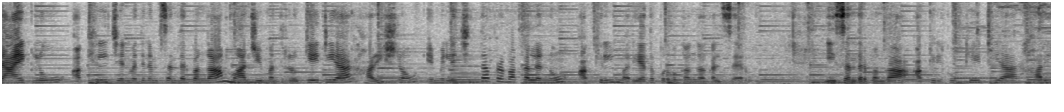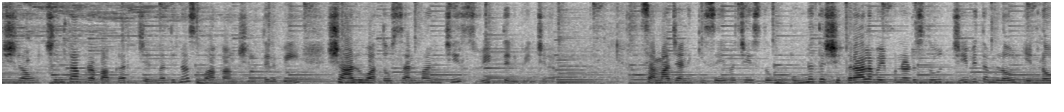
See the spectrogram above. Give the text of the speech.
నాయకులు అఖిల్ జన్మదినం సందర్భంగా మాజీ మంత్రులు కేటీఆర్ హరీష్ రావు ఎమ్మెల్యే చింతా ప్రభాకర్లను అఖిల్ మర్యాదపూర్వకంగా కలిశారు. ఈ సందర్భంగా అఖిల్కు కేటీఆర్ హరీష్ రావు చింతా ప్రభాకర్ జన్మదిన శుభాకాంక్షలు తెలిపి షాలువాతో సన్మానించి స్వీట్ తినిపించారు. సమాజానికి సేవ చేస్తూ ఉన్నత శిఖరాల వైపు నడుస్తూ జీవితంలో ఎన్నో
